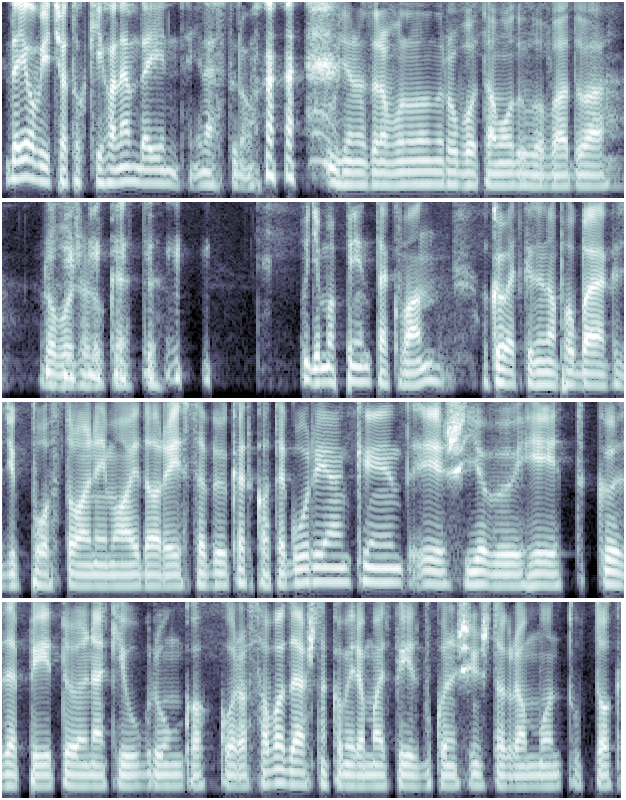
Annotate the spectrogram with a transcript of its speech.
De javítsatok ki, ha nem, de én, én ezt tudom. Ugyanezen a vonalon robota modulovadva Robozsaru 2. Ugye ma péntek van, a következő napokban elkezdjük posztolni majd a résztvevőket kategóriánként, és jövő hét közepétől nekiugrunk akkor a szavazásnak, amire majd Facebookon és Instagramon tudtok,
